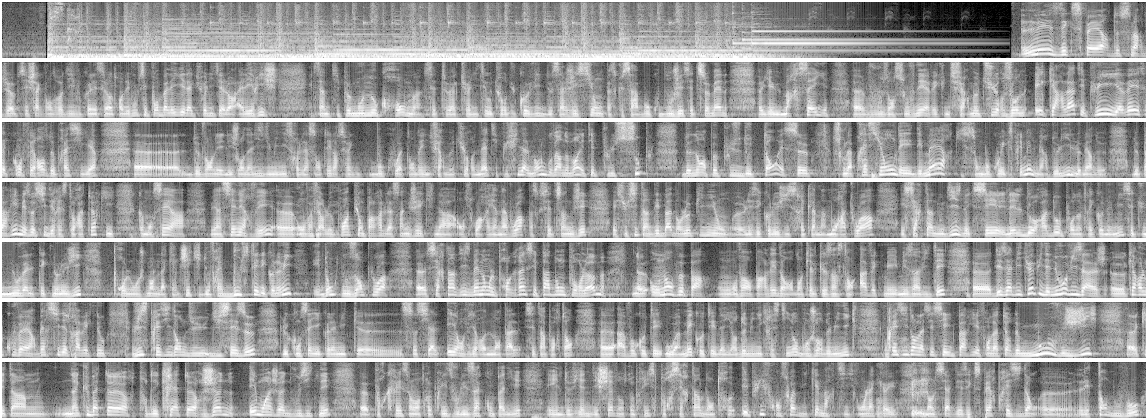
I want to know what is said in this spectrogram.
Experts de Smart Job, c'est chaque vendredi, vous connaissez notre rendez-vous, c'est pour balayer l'actualité. Alors elle est riche, c'est un petit peu monochrome, cette actualité autour du Covid, de sa gestion, parce que ça a beaucoup bougé cette semaine. Euh, il y a eu Marseille, euh, vous vous en souvenez, avec une fermeture, zone écarlate, et puis il y avait cette conférence de presse hier euh, devant les, journalistes du ministre de la Santé. Alors c'est vrai que beaucoup attendaient une fermeture nette, et puis finalement le gouvernement été plus souple, donnant un peu plus de temps, est-ce sous la pression des, des maires qui se sont beaucoup exprimés, le maire de Lille, le maire de, de Paris, mais aussi des restaurateurs qui commençaient à, bien, s'énerver. Euh, on va faire le point, puis on parlera de la 5G qui n'a en soi rien à voir, parce que cette 5G, elle suscite un débat dans l'opinion. Euh, les écologistes réclament un moratoire, et certains nous disent mais que c'est l'Eldorado pour notre économie, c'est une nouvelle technologie, prolongement de la 4G qui devrait booster l'économie et donc nos emplois. Euh, certains disent mais non, le progrès, c'est pas bon pour l'homme, on n'en veut pas. On, va en parler dans, quelques instants avec mes, invités. Des habitués, puis des nouveaux visages. Carole Couvert, merci d'être avec nous, vice-présidente du, du CESE, le Conseil économique, euh, social et environnemental, c'est important. Euh, à vos côtés, ou à mes côtés d'ailleurs, Dominique Restineau. Bonjour Dominique, président de la CCI de Paris et fondateur de MoveJ, euh, qui est un, un incubateur pour des créateurs jeunes et moins jeunes. Vous y tenez euh, pour créer son entreprise, vous les accompagnez et ils deviennent des chefs d'entreprise pour certains d'entre eux. Et puis François Miquet Marty, on l'accueille dans le cercle des experts, président Les Temps Nouveaux.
